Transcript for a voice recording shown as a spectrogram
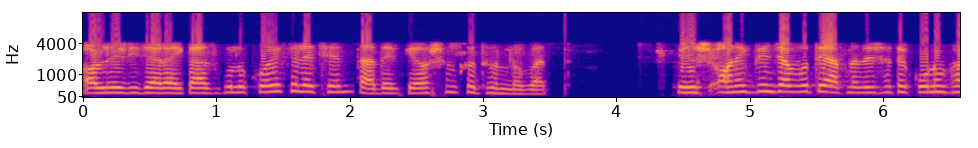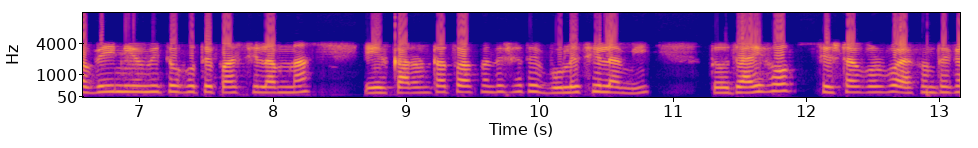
অলরেডি যারা এই কাজগুলো করে ফেলেছেন, তাদেরকে অসংখ্য ধন্যবাদ। বেশ, অনেকদিন যাবতে আপনাদের সাথে কোনোভাবেই নিয়মিত হতে পারছিলাম না। এর কারণটা তো আপনাদের সাথে বলেছিলামই। তো যাই হোক, চেষ্টা করব এখন থেকে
